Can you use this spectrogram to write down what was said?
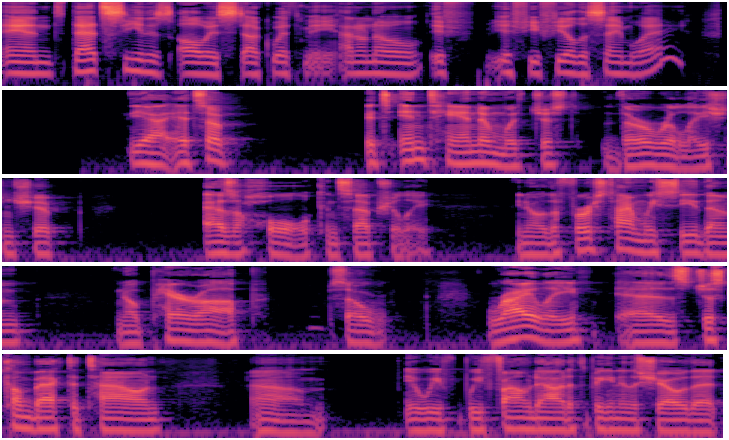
and that scene has always stuck with me. I don't know if if you feel the same way. Yeah, it's a it's in tandem with just their relationship as a whole conceptually. You know, the first time we see them, you know, pair up so Riley has just come back to town. Um, we we found out at the beginning of the show that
